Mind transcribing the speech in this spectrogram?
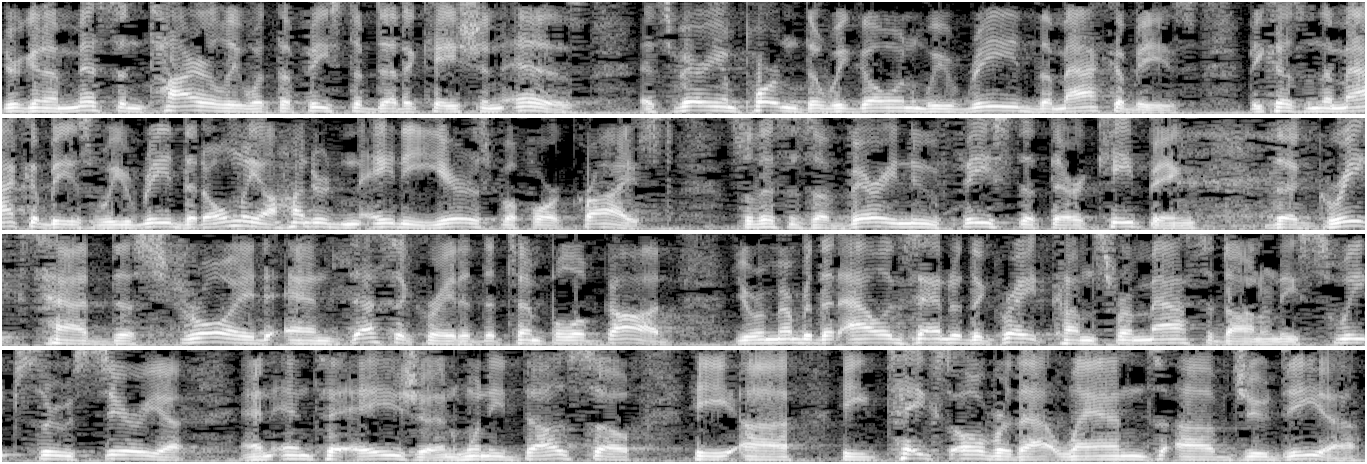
you're going to miss entirely what the Feast of Dedication is. It's very important that we go and we read the Maccabees, because in the Maccabees we read that only 180 years before Christ, Christ. So this is a very new feast that they're keeping. The Greeks had destroyed and desecrated the temple of God. You remember that Alexander the Great comes from Macedon and he sweeps through Syria and into Asia. And when he does so, he, uh, he takes over that land of Judea.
